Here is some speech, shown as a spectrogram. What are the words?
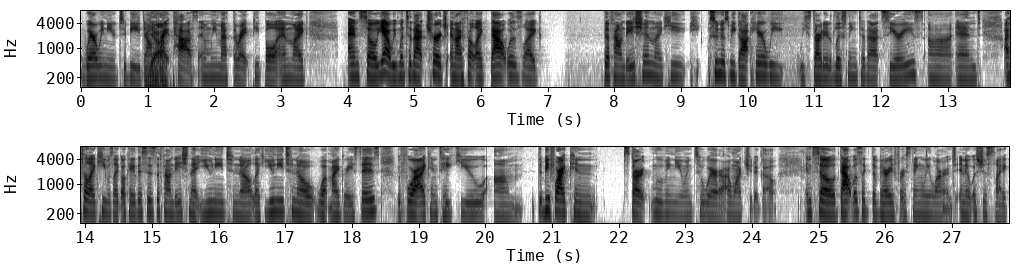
where we needed to be down Yeah. the right path and we met the right people and like and so yeah we went to that church and I felt like that was like the foundation like he, he as soon as we got here we we started listening to that series uh, and i felt like he was like okay this is the foundation that you need to know like you need to know what my grace is before i can take you um th- before i can start moving you into where i want you to go and so that was like the very first thing we learned and it was just like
